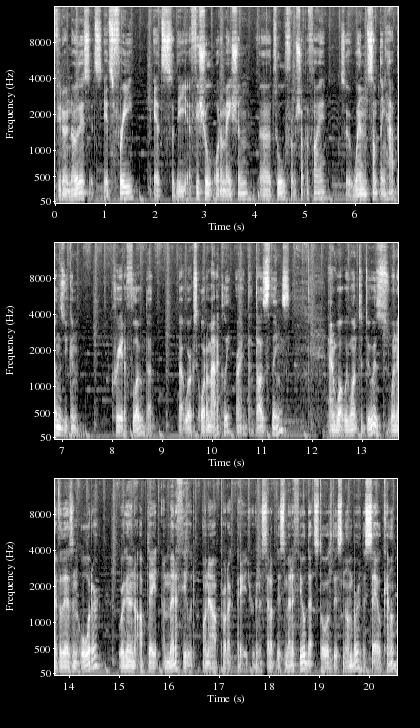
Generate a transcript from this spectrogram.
If you don't know this, it's, it's free. It's the official automation uh, tool from Shopify. So when something happens, you can create a flow that that works automatically, right? That does things. And what we want to do is whenever there's an order, we're going to update a meta field on our product page. We're going to set up this meta field that stores this number, the sale count.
